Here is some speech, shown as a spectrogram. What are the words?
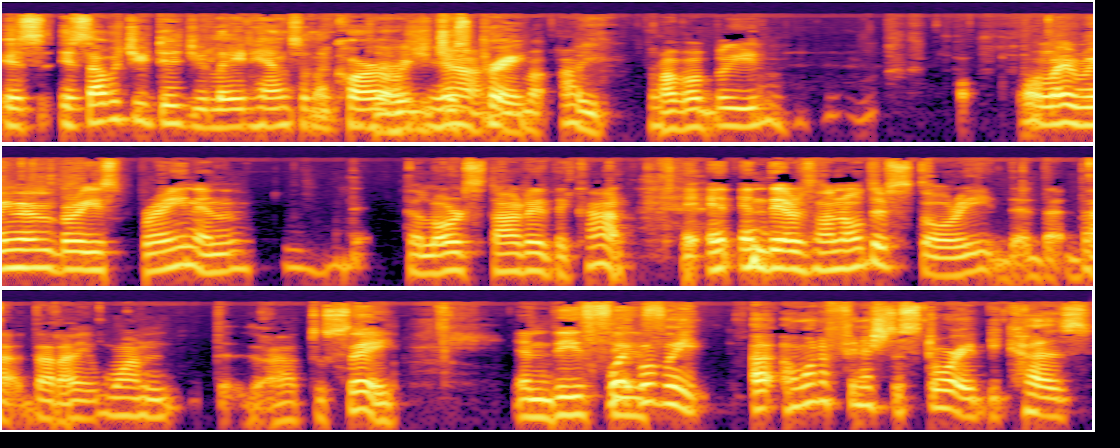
Is is that what you did? You laid hands on the car, or you yeah, just prayed? I probably all I remember is praying, and the Lord started the car. And, and there's another story that that, that I want uh, to say, and this wait, is wait, wait. I, I want to finish the story because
